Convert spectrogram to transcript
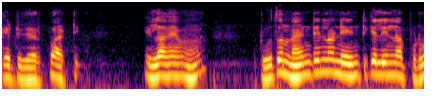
Get together party. ఇలా మేము టూ థౌజండ్ నైన్టీన్లో నేను ఇంటికి వెళ్ళినప్పుడు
